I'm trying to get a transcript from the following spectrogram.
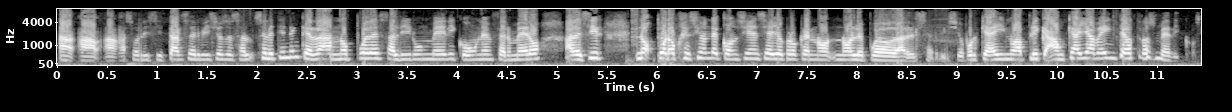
a, solicitar servicios de salud, se le tienen que dar. No puede salir un médico o un enfermero a decir, no, por objeción de conciencia yo creo que no, no le puedo dar el servicio, porque ahí no aplica, aunque haya 20 otros médicos.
